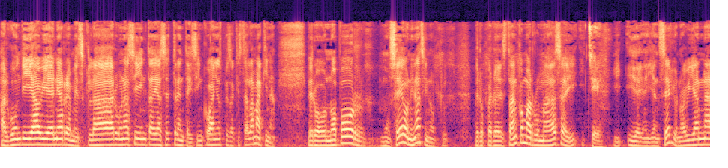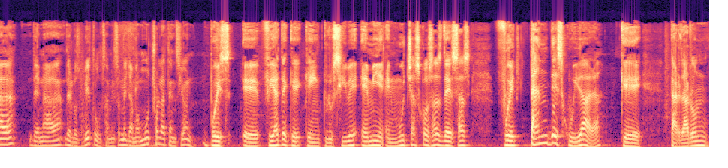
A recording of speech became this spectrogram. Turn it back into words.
algún día viene a remezclar una cinta de hace 35 años, pues aquí está la máquina. Pero no por museo ni nada, sino... Pero, pero están como arrumadas ahí Sí. y, y- y en serio, no había nada de nada de los Beatles. A mí eso me llamó mucho la atención. Pues eh, fíjate que, que inclusive Emi en muchas cosas de esas fue tan descuidada que tardaron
